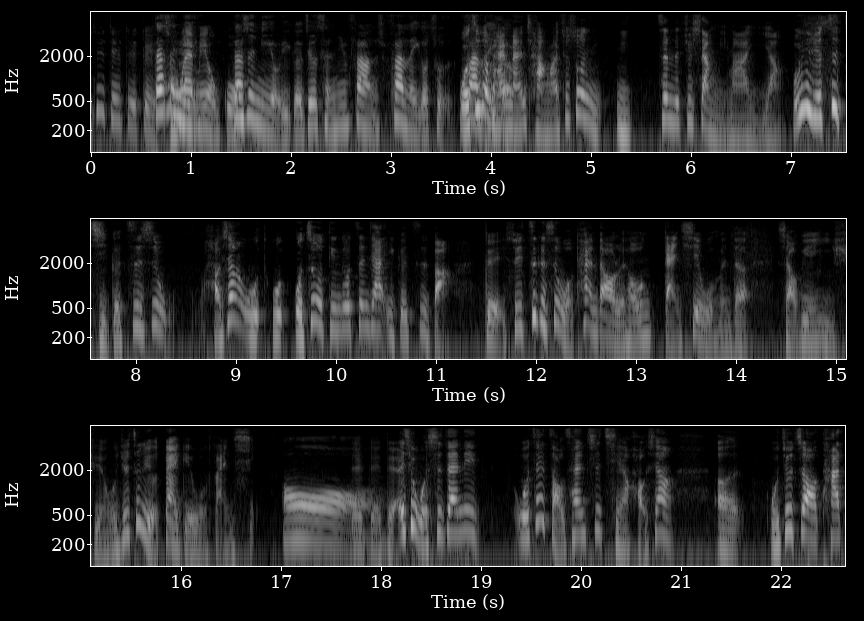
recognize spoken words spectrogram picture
对对对对对，但是从来没有过。但是你有一个，就曾经犯犯了一个错。我这个还蛮长啊，就说你你真的就像你妈一样，我就觉得这几个字是好像我我我只有顶多增加一个字吧。对，所以这个是我看到了以后，感谢我们的小编逸轩，我觉得这个有带给我反省。哦，对对对，而且我是在那我在早餐之前好像呃我就知道他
